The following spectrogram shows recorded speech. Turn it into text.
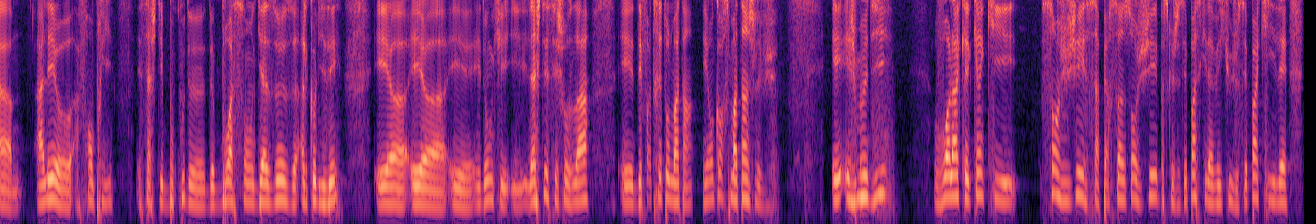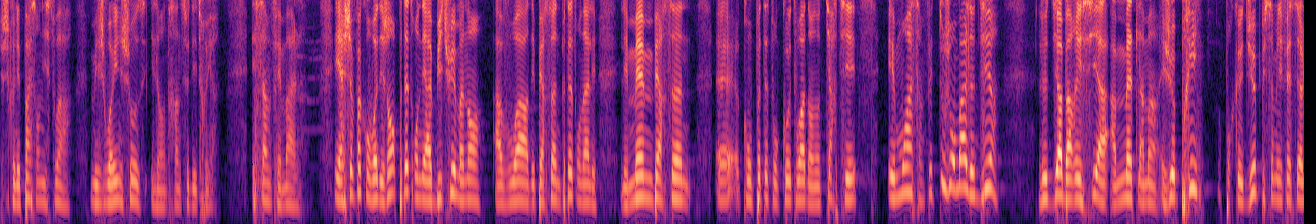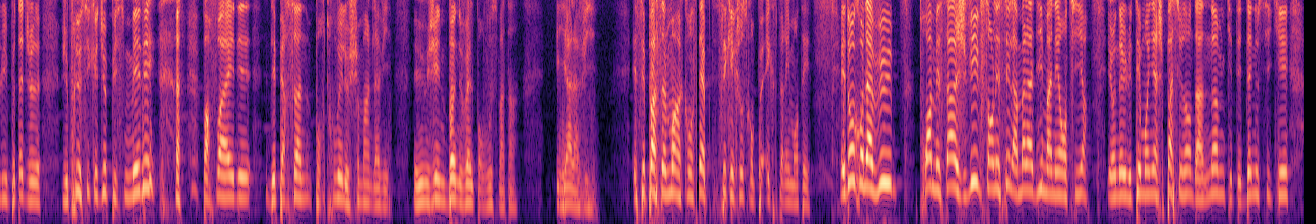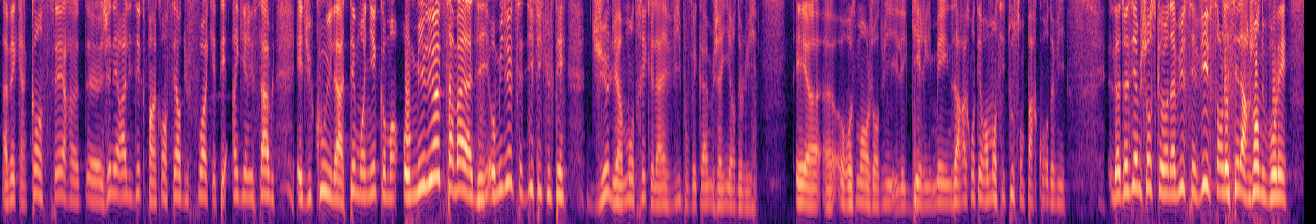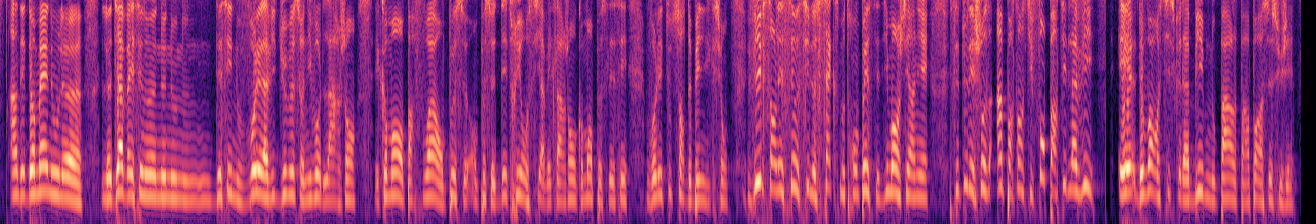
euh, aller à Franprix et s'acheter beaucoup de, boissons gazeuses alcoolisées. Et, euh, donc, il, achetait ces choses-là, et des fois très tôt le matin. Et encore ce matin, je l'ai vu. et je me dis, voilà quelqu'un qui sans juger sa personne, sans juger, parce que je ne sais pas ce qu'il a vécu, je ne sais pas qui il est, je ne connais pas son histoire, mais je vois une chose, il est en train de se détruire. Et ça me fait mal. Et à chaque fois qu'on voit des gens, peut-être on est habitué maintenant à voir des personnes, peut-être on a les, mêmes personnes euh, qu'on peut-être on côtoie dans notre quartier. Et moi, ça me fait toujours mal de dire, le diable a réussi à, à mettre la main. Et je prie pour que Dieu puisse se manifester à lui. Peut-être je, je prie aussi que Dieu puisse m'aider parfois à aider des personnes pour trouver le chemin de la vie. Mais j'ai une bonne nouvelle pour vous ce matin. Il y a la vie. Et ce n'est pas seulement un concept, c'est quelque chose qu'on peut expérimenter. Et donc on a vu trois messages, vivre sans laisser la maladie m'anéantir. Et on a eu le témoignage passionnant d'un homme qui était diagnostiqué avec un cancer euh, généralisé, enfin un cancer du foie qui était inguérissable. Et du coup il a témoigné comment au milieu de sa maladie, au milieu de ses difficultés, Dieu lui a montré que la vie pouvait quand même jaillir de lui. Et euh, euh, heureusement, aujourd'hui, il est guéri. Mais il nous a raconté vraiment aussi tout son parcours de vie. La deuxième chose que l'on a vue, c'est vivre sans laisser l'argent nous voler. Un des domaines où le, le diable va essayer d'essayer de, nous voler la vie de Dieu veut, c'est au niveau de l'argent. Et comment parfois on peut, se, on peut se détruire aussi avec l'argent, comment on peut se laisser voler toutes sortes de bénédictions. Vivre sans laisser aussi le sexe me tromper, c'était dimanche dernier. C'est toutes des choses importantes qui font partie de la vie et de voir aussi ce que la Bible nous parle par rapport à ce sujet.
